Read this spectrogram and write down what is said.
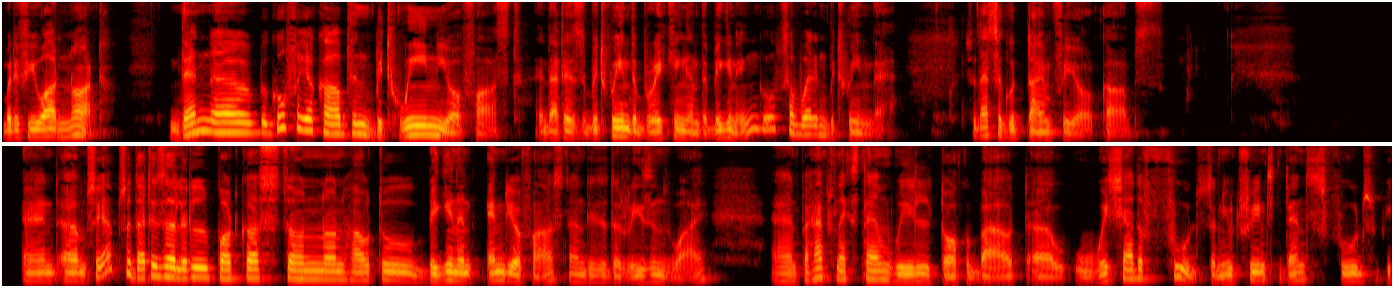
But if you are not then uh, go for your carbs in between your fast. And that is between the breaking and the beginning. Go somewhere in between there. So that's a good time for your carbs and um, so yeah, so that is a little podcast on on how to begin and end your fast, and these are the reasons why. And perhaps next time we'll talk about uh, which are the foods, the nutrient dense foods we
